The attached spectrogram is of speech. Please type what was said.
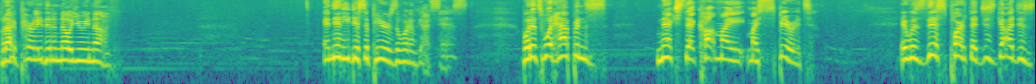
but i apparently didn't know you enough. And then he disappears the word of god says but it's what happens next that caught my, my spirit. It was this part that just God just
